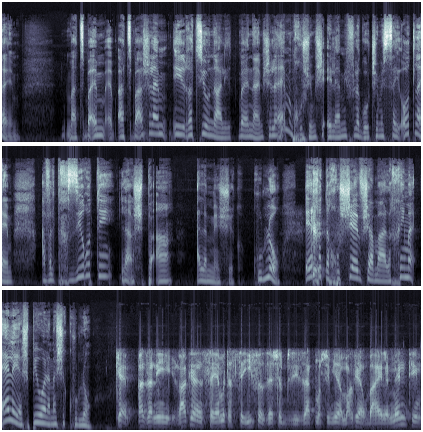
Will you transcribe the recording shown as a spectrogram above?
להם. ההצבעה, ההצבעה שלהם היא רציונלית בעיניים שלהם, הם חושבים שאלה המפלגות שמסייעות להם. אבל תחזיר אותי להשפעה על המשק, כולו. איך כן. אתה חושב שהמהלכים האלה ישפיעו על המשק כולו? כן, אז אני רק אסיים את הסעיף הזה של בזיזת משאבים, אמרתי ארבעה אלמנטים.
